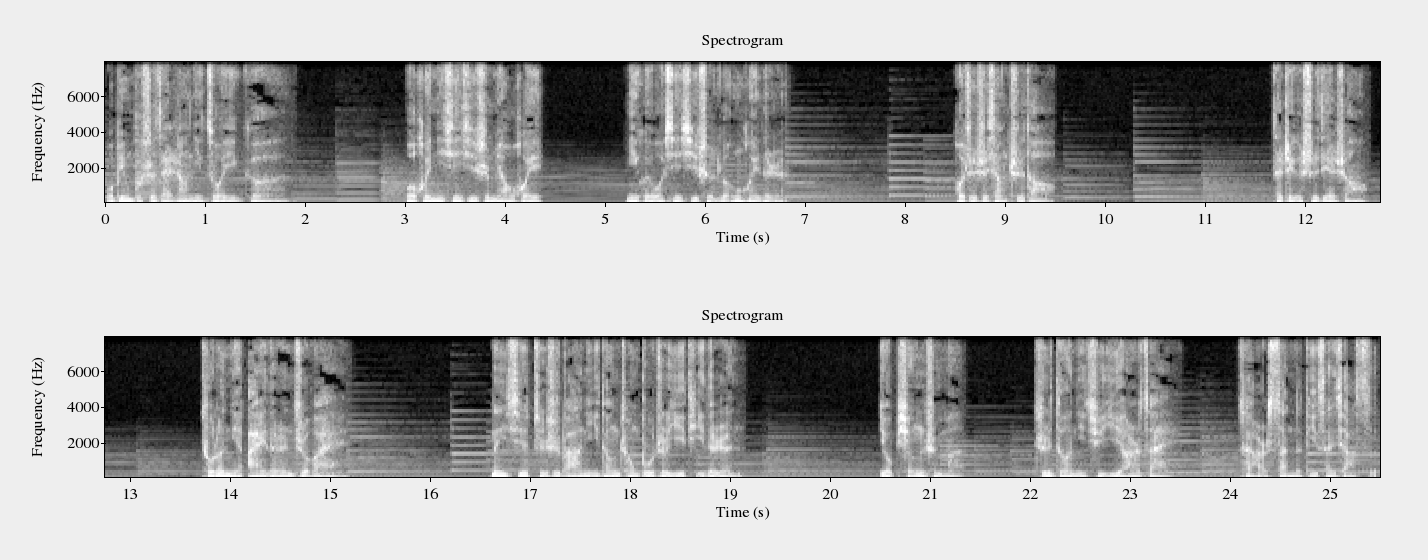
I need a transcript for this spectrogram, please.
我并不是在让你做一个，我回你信息是秒回，你回我信息是轮回的人。我只是想知道，在这个世界上，除了你爱的人之外，那些只是把你当成不值一提的人，又凭什么值得你去一而再、再而三的低三下四呢？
